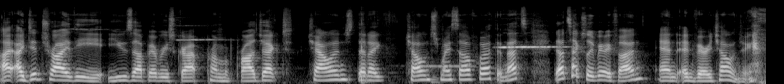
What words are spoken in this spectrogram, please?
I, I, did try the use up every scrap from a project challenge that I challenged myself with, and that's that's actually very fun and, and very challenging.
